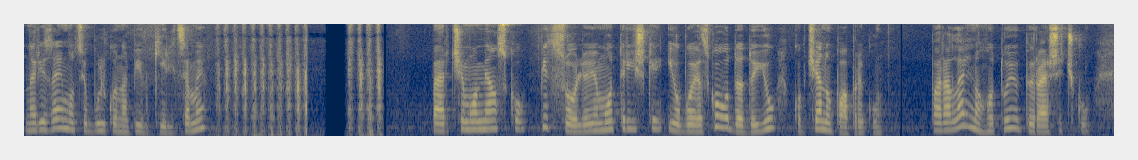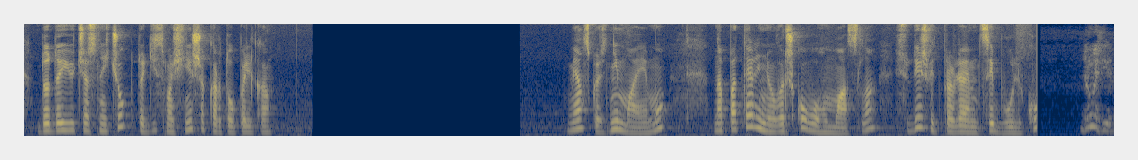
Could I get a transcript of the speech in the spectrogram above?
Нарізаємо цибульку напівкільцями. Перчимо м'яско, підсолюємо трішки і обов'язково додаю копчену паприку. Паралельно готую пюрешечку. Додаю часничок, тоді смачніша картопелька. М'яско знімаємо. На пательню вершкового масла. Сюди ж відправляємо цибульку. Друзі,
